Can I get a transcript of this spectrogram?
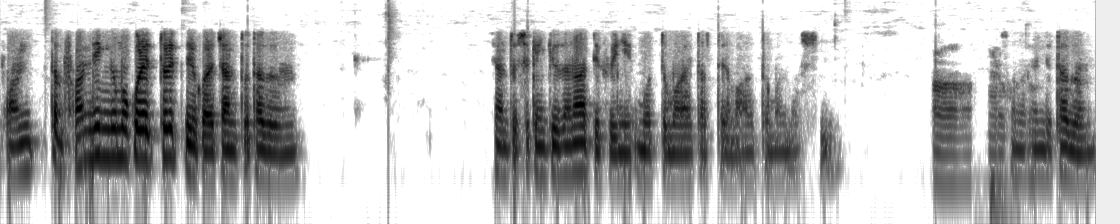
ファン、多分ファンディングもこれ取れてるからちゃんと多分、ちゃんとした研究だなっていうふうに思ってもらえたっていうのもあると思いますし、ああ、なるほど。その辺で多分、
